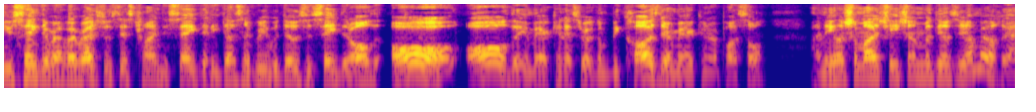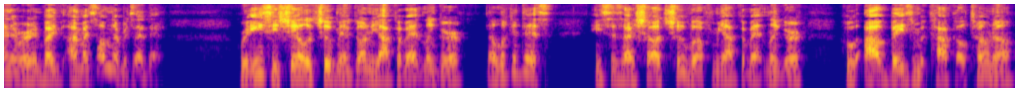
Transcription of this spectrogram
you're saying that Rabbi Rice was just trying to say that he doesn't agree with those who say that all all all the American Esrogim, because they're American, are apostle. I never heard anybody. I myself never said that. Reisi Shela Chubmi Agon Yaakov Ettlinger. Now look at this. He says I saw a tshuva from Yaakov Ettlinger, who av bezim bekak altona,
